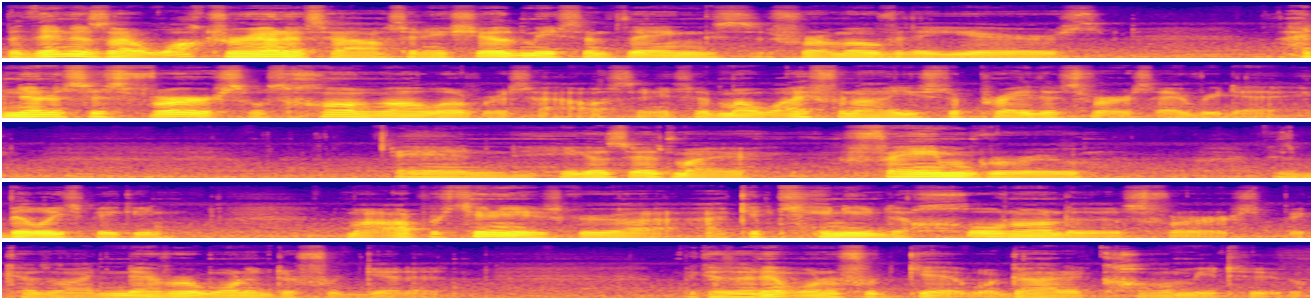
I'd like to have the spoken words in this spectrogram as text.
But then as I walked around his house and he showed me some things from over the years, I noticed this verse was hung all over his house. And he said, My wife and I used to pray this verse every day. And he goes, As my fame grew, as Billy speaking, my opportunities grew, I, I continued to hold on to this verse because I never wanted to forget it. Because I didn't want to forget what God had called me to.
